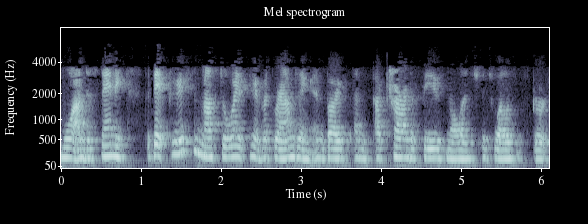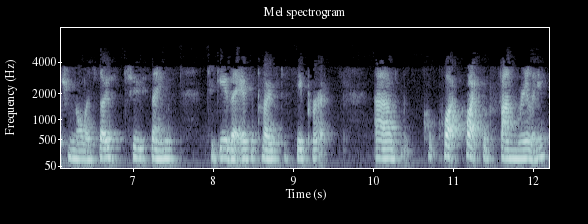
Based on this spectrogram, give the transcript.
more understanding. But that person must always have a grounding in both a current affairs knowledge as well as a spiritual knowledge. Those two things together, as opposed to separate. Uh, quite quite good fun really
